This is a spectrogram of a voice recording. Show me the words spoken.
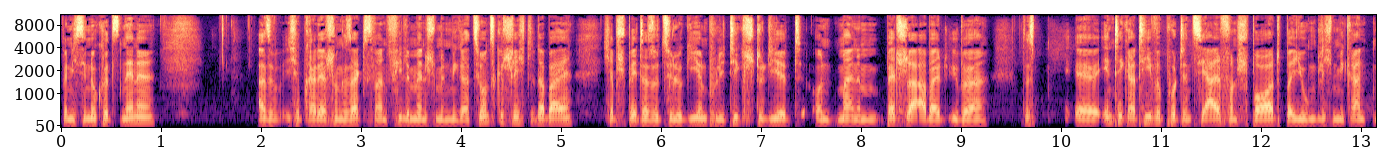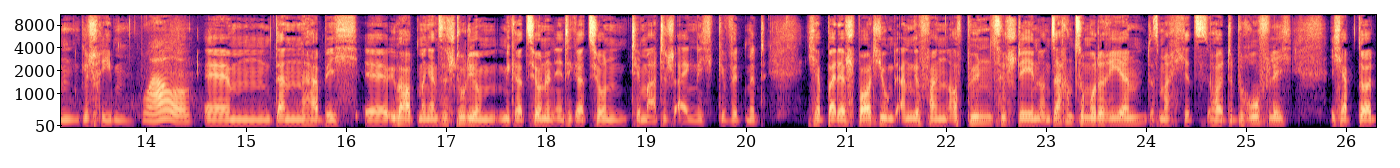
Wenn ich sie nur kurz nenne, also ich habe gerade ja schon gesagt, es waren viele Menschen mit Migrationsgeschichte dabei. Ich habe später Soziologie und Politik studiert und meine Bachelorarbeit über das äh, integrative Potenzial von Sport bei jugendlichen Migranten geschrieben. Wow. Ähm, dann habe ich äh, überhaupt mein ganzes Studium Migration und Integration thematisch eigentlich gewidmet. Ich habe bei der Sportjugend angefangen, auf Bühnen zu stehen und Sachen zu moderieren. Das mache ich jetzt heute beruflich. Ich habe dort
